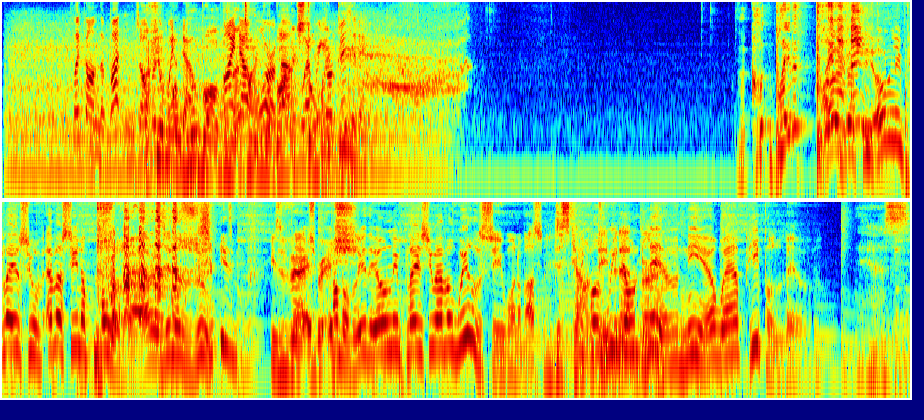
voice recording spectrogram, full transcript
Click on the buttons over feel the more window. blue-balled than Find that out time more about Robotnik stole whoever my you're D. visiting. The play the play I the bet thing. the only place you've ever seen a polar bear is in a zoo. He's he's very That's British. probably the only place you ever will see one of us. Discount because we don't Attenborough. live near where people live. yes.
